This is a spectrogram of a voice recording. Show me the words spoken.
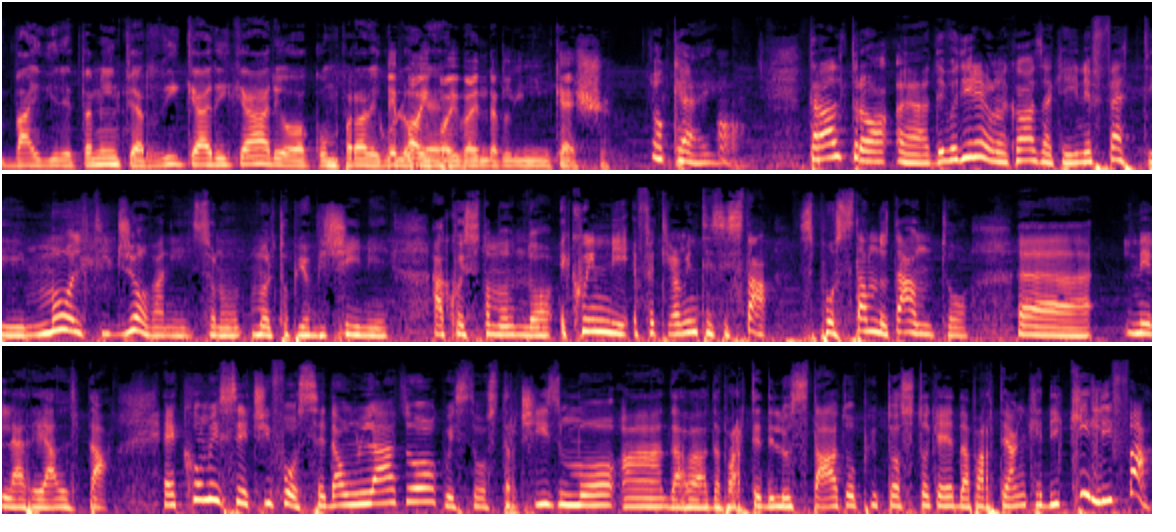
vai direttamente a ricaricare o a comprare E quello poi che puoi prenderli in cash. Ok. Ah. Tra l'altro eh, devo dire una cosa che in effetti molti giovani sono molto più vicini a questo mondo e quindi effettivamente si sta spostando tanto eh, nella realtà. È come se ci fosse da un lato questo ostracismo eh, da, da parte dello Stato piuttosto che da parte anche di chi li fa,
